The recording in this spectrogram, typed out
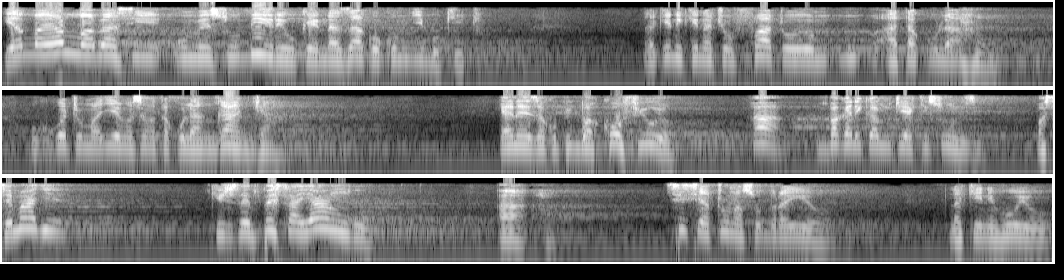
Yalla yalla basi umesubiri ukaenda zako kumjibu kitu. Lakini kinachofuata huyo atakula huko kwetu majengo sema atakula nganja. Yani anaweza kupigwa kofi huyo. Ha mpaka nikamtia kisunzi. Wasemaje? Kisha pesa yangu ah sisi hatuna subra hiyo lakini huyu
